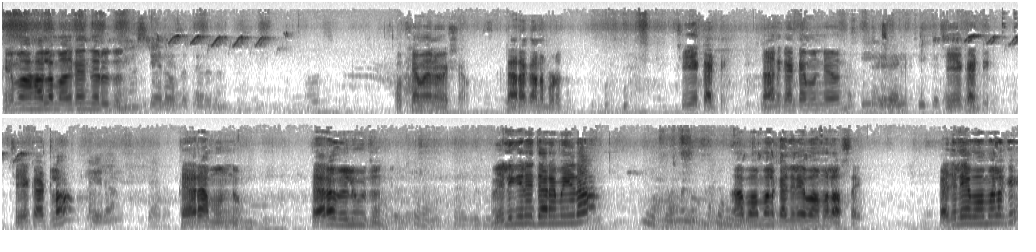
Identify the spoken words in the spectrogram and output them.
సినిమా హాల్లో మొదట ఏం జరుగుతుంది. ముఖ్యమైన విషయం తెర కనపడుతుంది చీకటి దానికంటే ముందే ఉంది చీకటి చీకట్లో తెర ముందు. తెర వెలుగుతుంది. వెలిగిన తెర మీద ఆ బొమ్మలు కదిలే బొమ్మలు వస్తాయి. కదిలే బొమ్మలకి?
